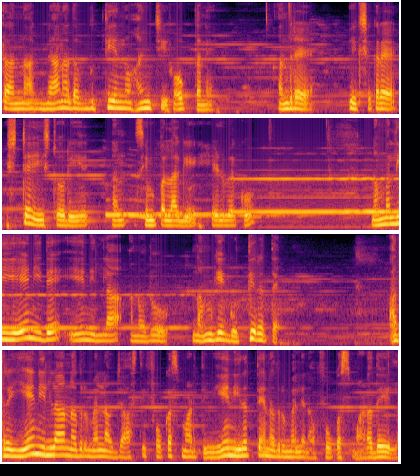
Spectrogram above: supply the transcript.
ತನ್ನ ಜ್ಞಾನದ ಬುತ್ತಿಯನ್ನು ಹಂಚಿ ಹೋಗ್ತಾನೆ. ಅಂದರೆ ವೀಕ್ಷಕರೇ, ಇಷ್ಟೇ ಈ ಸ್ಟೋರಿ ನಾನು ಸಿಂಪಲ್ಲಾಗಿ ಹೇಳಬೇಕು. ನಮ್ಮಲ್ಲಿ ಏನಿದೆ, ಏನಿಲ್ಲ ಅನ್ನೋದು ನಮಗೆ ಗೊತ್ತಿರುತ್ತೆ. ಆದರೆ ಏನಿಲ್ಲ ಅನ್ನೋದ್ರ ಮೇಲೆ ನಾವು ಜಾಸ್ತಿ ಫೋಕಸ್ ಮಾಡ್ತೀವಿ. ಏನಿರುತ್ತೆ ಅನ್ನೋದ್ರ ಮೇಲೆ ನಾವು ಫೋಕಸ್ ಮಾಡೋದೇ ಇಲ್ಲ.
